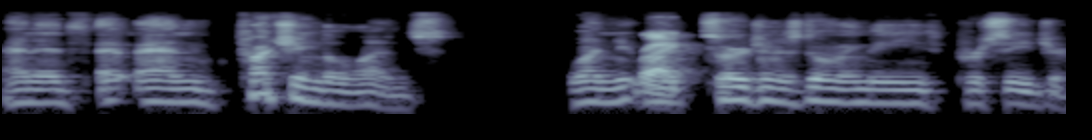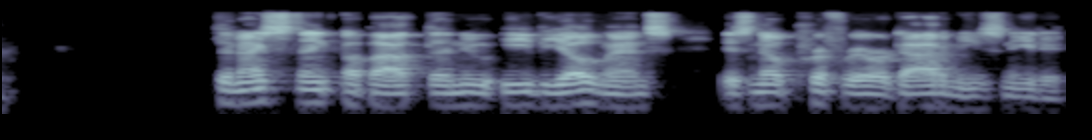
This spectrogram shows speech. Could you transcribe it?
and it's and touching the lens when, right. when surgeon is doing the procedure. The nice thing about the new EVO lens is no peripheral is needed.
